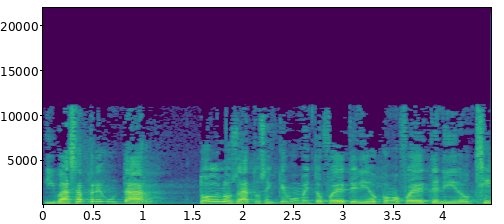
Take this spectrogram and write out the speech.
y vas a preguntar todos los datos, en qué momento fue detenido, cómo fue detenido, Sí,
